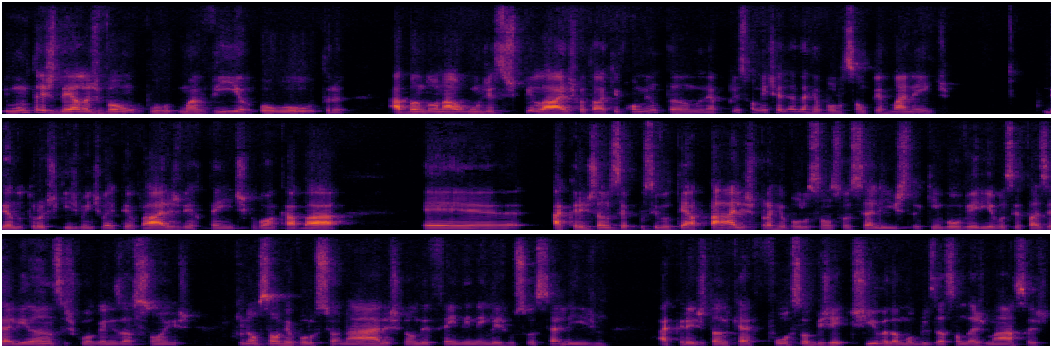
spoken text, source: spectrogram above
e muitas delas vão, por uma via ou outra, abandonar alguns desses pilares que eu estava aqui comentando, né? principalmente a ideia da revolução permanente. Dentro do trotskismo, a gente vai ter várias vertentes que vão acabar é, acreditando ser possível ter atalhos para a revolução socialista, que envolveria você fazer alianças com organizações que não são revolucionárias, que não defendem nem mesmo o socialismo, acreditando que a força objetiva da mobilização das massas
